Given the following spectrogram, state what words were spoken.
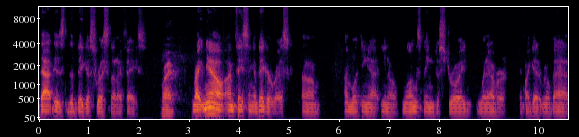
that is the biggest risk that I face. Right. Right now, I'm facing a bigger risk. Um, I'm looking at you know lungs being destroyed, whatever. If I get it real bad,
